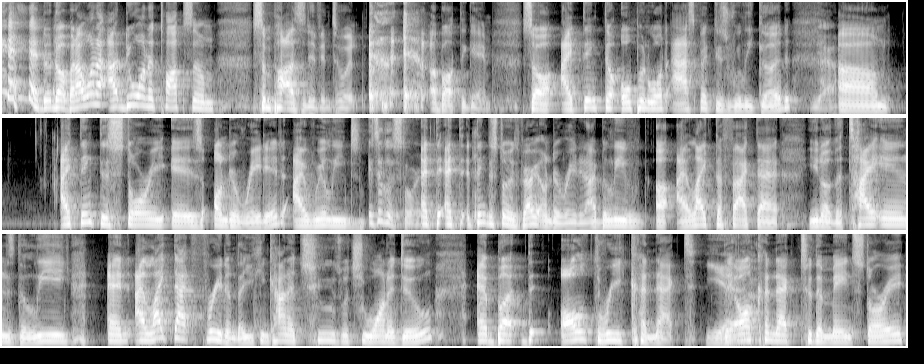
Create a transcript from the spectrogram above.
no, no, but I want to. I do want to talk some some positive into it about the game. So I think the open world aspect is really good. Yeah. Um, I think this story is underrated. I really it's a good story. I, th- I, th- I think the story is very underrated. I believe uh, I like the fact that you know the Titans, the league, and I like that freedom that you can kind of choose what you want to do. And but all three connect. Yeah. they all connect to the main story.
